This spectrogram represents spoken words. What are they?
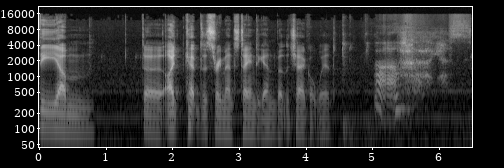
the um the I kept the stream entertained again, but the chair got weird. ah, yes.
